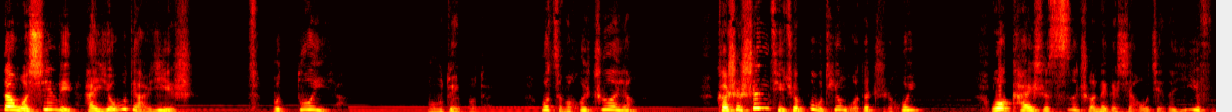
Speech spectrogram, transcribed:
但我心里还有点意识，不对呀，不对不对，我怎么会这样呢？可是身体却不听我的指挥，我开始撕扯那个小姐的衣服，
